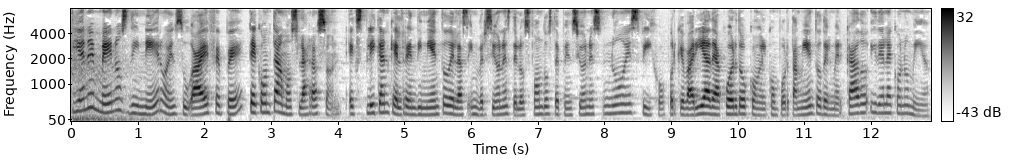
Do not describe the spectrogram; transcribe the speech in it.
¿Tiene menos dinero en su AFP? Te contamos la razón. Explican que el rendimiento de las inversiones de los fondos de pensiones no es fijo porque varía de acuerdo con el comportamiento del mercado y de la economía.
